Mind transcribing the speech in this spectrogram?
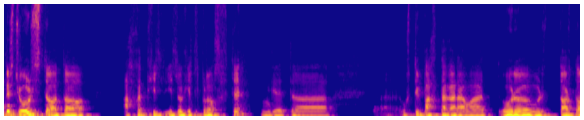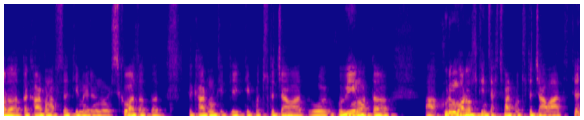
нар ч өөрсдөө одоо авахд илүү хэлбэр болох тий. Ингээд өртөг багтаагаар аваад өөрөө дор дор одоо carbon offset тиймэр нөө эсвэл одоо тэр carbon credit-ийг худалдаж аваад хувийн одоо хөрөнгө оруулалтын зарчмаар худалдаж аваад тий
